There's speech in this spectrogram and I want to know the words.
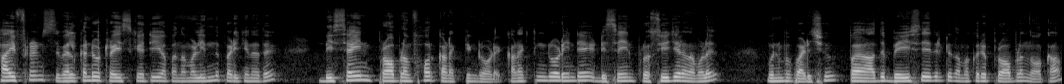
Hi friends welcome to trace കെറ്റി അപ്പോൾ നമ്മൾ ഇന്ന് പഠിക്കുന്നത് design problem for connecting rod connecting റോഡിന്റെ ഡിസൈൻ പ്രൊസീജിയർ നമ്മൾ മുൻപ് പഠിച്ചു. അപ്പോൾ അത് ബേസ് ചെയ്തിട്ട് നമുക്കൊരു പ്രോബ്ലം നോക്കാം.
